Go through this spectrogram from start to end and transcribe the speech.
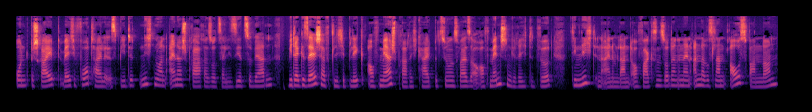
und beschreibt, welche Vorteile es bietet, nicht nur in einer Sprache sozialisiert zu werden, wie der gesellschaftliche Blick auf Mehrsprachigkeit bzw. auch auf Menschen gerichtet wird, die nicht in einem Land aufwachsen, sondern in ein anderes Land auswandern,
